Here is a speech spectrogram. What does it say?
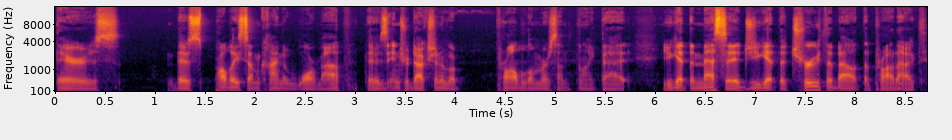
there's there's probably some kind of warm up. There's introduction of a problem or something like that. You get the message, you get the truth about the product,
